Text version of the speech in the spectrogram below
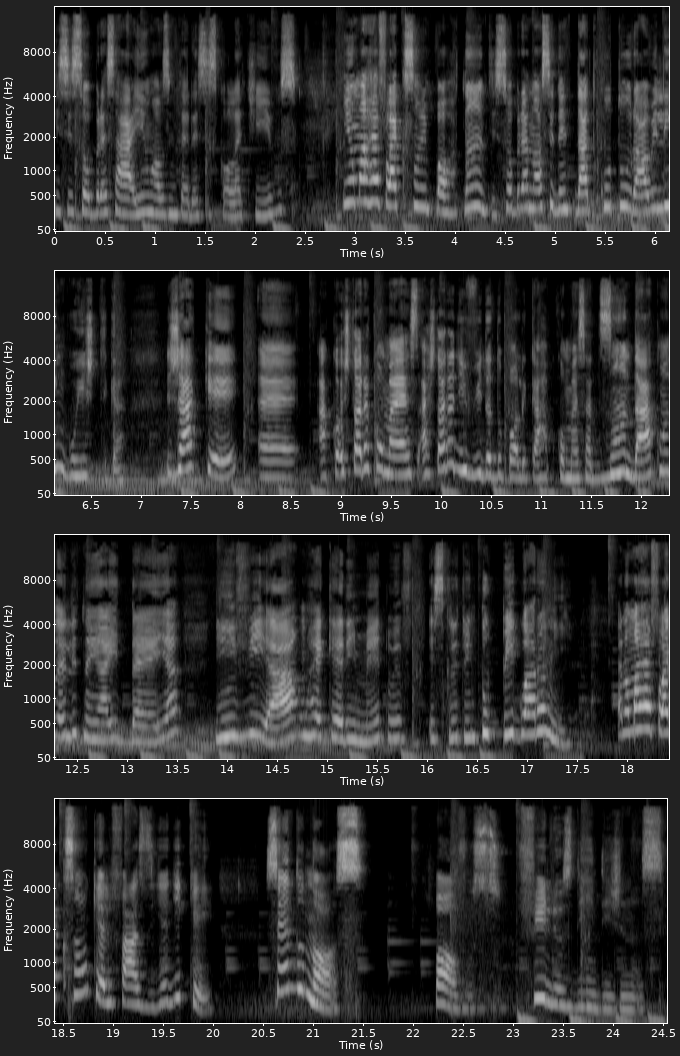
que se sobressaíam aos interesses coletivos. E uma reflexão importante sobre a nossa identidade cultural e linguística, já que é, a história começa, a história de vida do Policarpo começa a desandar quando ele tem a ideia de enviar um requerimento escrito em tupi-guarani. Era uma reflexão que ele fazia de que, sendo nós, povos, filhos de indígenas,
